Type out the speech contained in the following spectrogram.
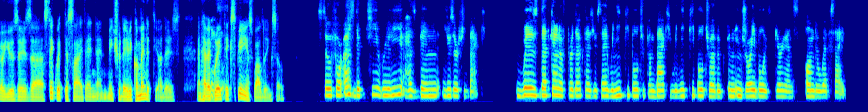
your users uh, stick with the site and, and make sure they recommend it to others and have a yes. great experience while doing so? So for us the key really has been user feedback with that kind of product, as you say, we need people to come back. We need people to have a, an enjoyable experience on the website.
